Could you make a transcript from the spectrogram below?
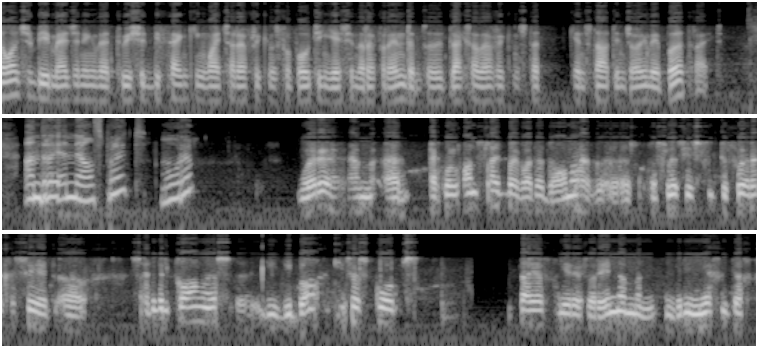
no one should be imagining that we should be thanking white South Africans for voting yes in the referendum so that black South Africans that can start enjoying their birthright. Andre en Nelspruit, môre? Môre, um, uh, ek wil aansluit by wat 'n dame uh, Flissies tevore gesê het. Uh, Suid-Afrikaners, die die blanke kieserskorps tye van die referendum in, in 93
